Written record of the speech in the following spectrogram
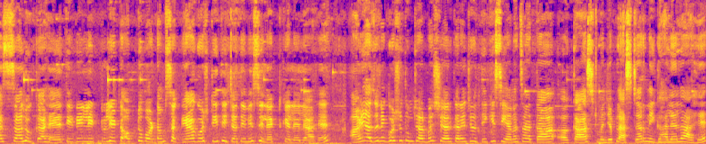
आजचा लुक आहे. तिने लिटरली टॉप टू बॉटम सगळ्या गोष्टी तिच्या तिने सिलेक्ट केलेल्या आहेत. आणि अजून एक गोष्ट तुमच्याबरोबर शेअर करायची होती की सियानाचा आता कास्ट म्हणजे प्लास्टर निघालेला आहे.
